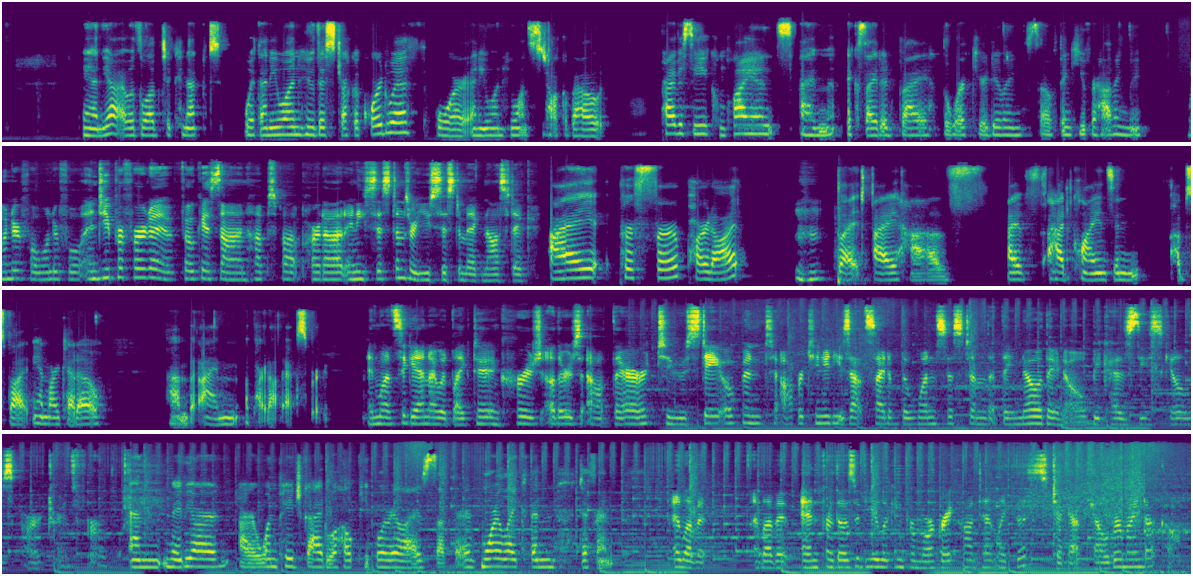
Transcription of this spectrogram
And yeah, I would love to connect with anyone who this struck a chord with or anyone who wants to talk about privacy, compliance. I'm excited by the work you're doing. So thank you for having me. Wonderful, wonderful. And do you prefer to focus on HubSpot, Pardot, any systems, or you system agnostic? I prefer Pardot, mm-hmm. but I have I've had clients in HubSpot and Marketo, um, but I'm a Pardot expert. And once again, I would like to encourage others out there to stay open to opportunities outside of the one system that they know they know because these skills are transferable. And maybe our, our one page guide will help people realize that they're more alike than different. I love it. I love it. And for those of you looking for more great content like this, check out calibermind.com.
